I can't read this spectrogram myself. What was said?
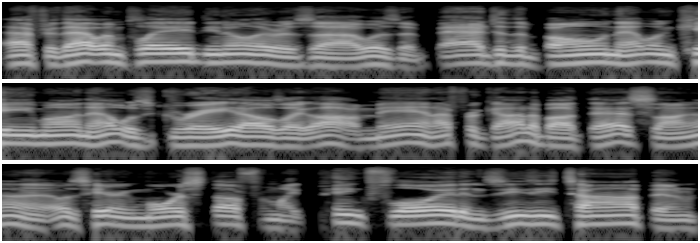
after that one played, you know, there was uh was it Bad to the Bone? That one came on. That was great. I was like, "Oh man, I forgot about that song." I was hearing more stuff from like Pink Floyd and ZZ Top and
